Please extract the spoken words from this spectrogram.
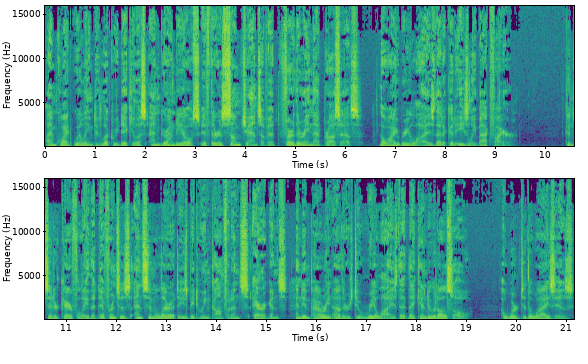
I am quite willing to look ridiculous and grandiose if there is some chance of it furthering that process, though I realize that it could easily backfire. Consider carefully the differences and similarities between confidence, arrogance, and empowering others to realize that they can do it also. A word to the wise is,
